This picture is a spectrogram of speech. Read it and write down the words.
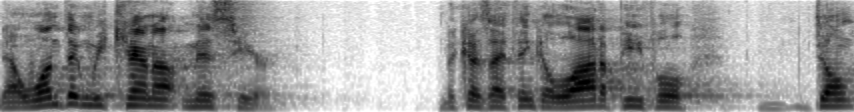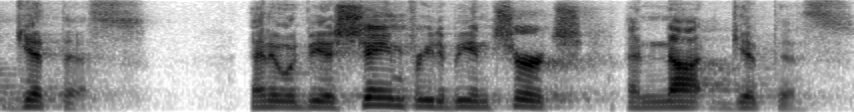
Now, one thing we cannot miss here, because I think a lot of people don't get this, and it would be a shame for you to be in church and not get this.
